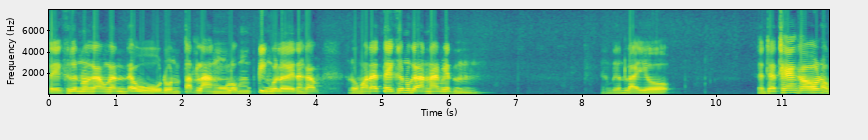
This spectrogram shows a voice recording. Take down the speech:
เตะคืนเหมือนกันเอนกันโอ้โดนตัดล่างล้มกิ้งไปเลยนะครับลงมาได้เตะขึ้นเหมือนกันฮามิดยังเดินไล่อยู่แต่จะแทงเขาเอา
